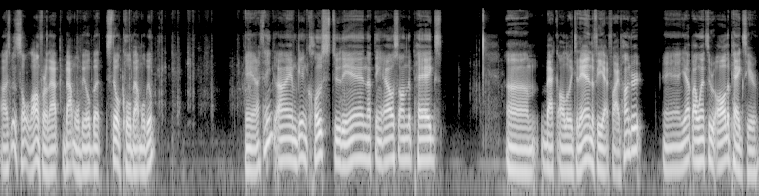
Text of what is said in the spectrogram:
Uh, it's been so long for that Batmobile, but still a cool Batmobile. And I think I am getting close to the end. Nothing else on the pegs. Um, back all the way to the end, the Fiat 500. And yep, I went through all the pegs here.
